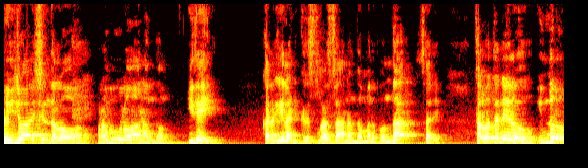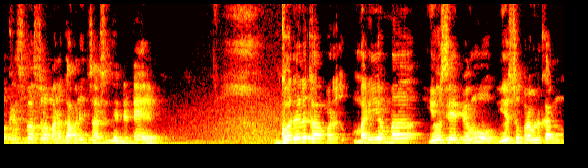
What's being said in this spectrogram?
రీజాయిస్ ఇన్ ద లో ప్రభువులో ఆనందం. ఇదే. కనుక ఇలాంటి క్రిస్మస్ ఆనందం మనకు ఉందా? సరే. తర్వాత నేను ఇందులో క్రిస్మస్లో మనం గమనించాల్సింది ఏంటంటే గొర్రెలు కాపర్. మరియమ్మ యోసేపేమో యేసుప్రభుని కన్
